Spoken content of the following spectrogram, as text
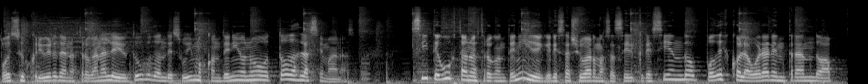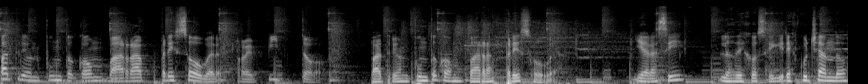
puedes suscribirte a nuestro canal de YouTube donde subimos contenido nuevo todas las semanas. Si te gusta nuestro contenido y querés ayudarnos a seguir creciendo, podés colaborar entrando a patreon.com barra presover. Repito, patreon.com barra presover. Y ahora sí, los dejo seguir escuchando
